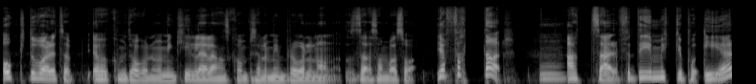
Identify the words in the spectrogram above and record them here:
och då var det typ, jag kommer inte ihåg om det var min kille eller hans kompis eller min bror eller någon så, som var så, jag fattar. Mm. att så här, För det är mycket på er.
